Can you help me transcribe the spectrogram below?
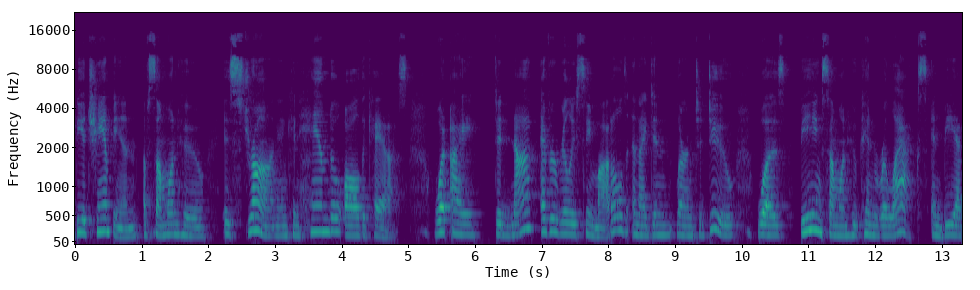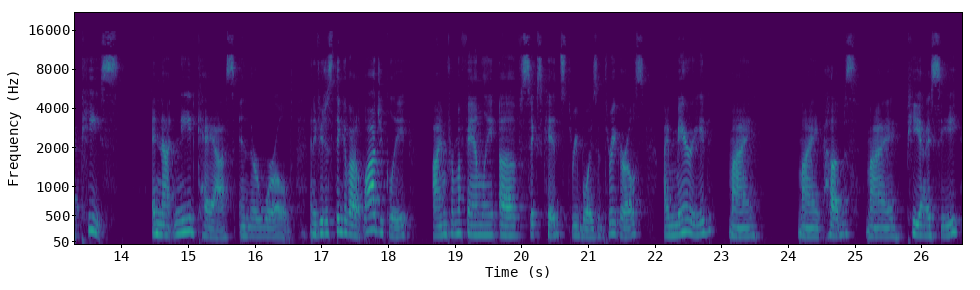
be a champion of someone who is strong and can handle all the chaos. What I did not ever really see modeled and I didn't learn to do was being someone who can relax and be at peace and not need chaos in their world. And if you just think about it logically, I'm from a family of six kids, three boys and three girls. I married my my hubs, my PIC,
